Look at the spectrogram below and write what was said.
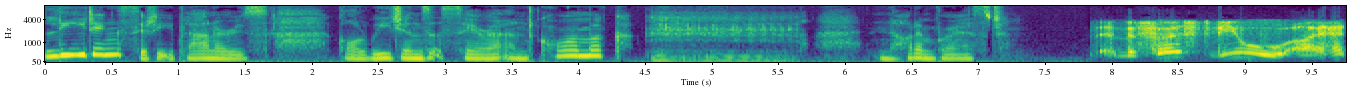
leading city planners. Galwegians Sarah and Cormac, not impressed the first view I had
